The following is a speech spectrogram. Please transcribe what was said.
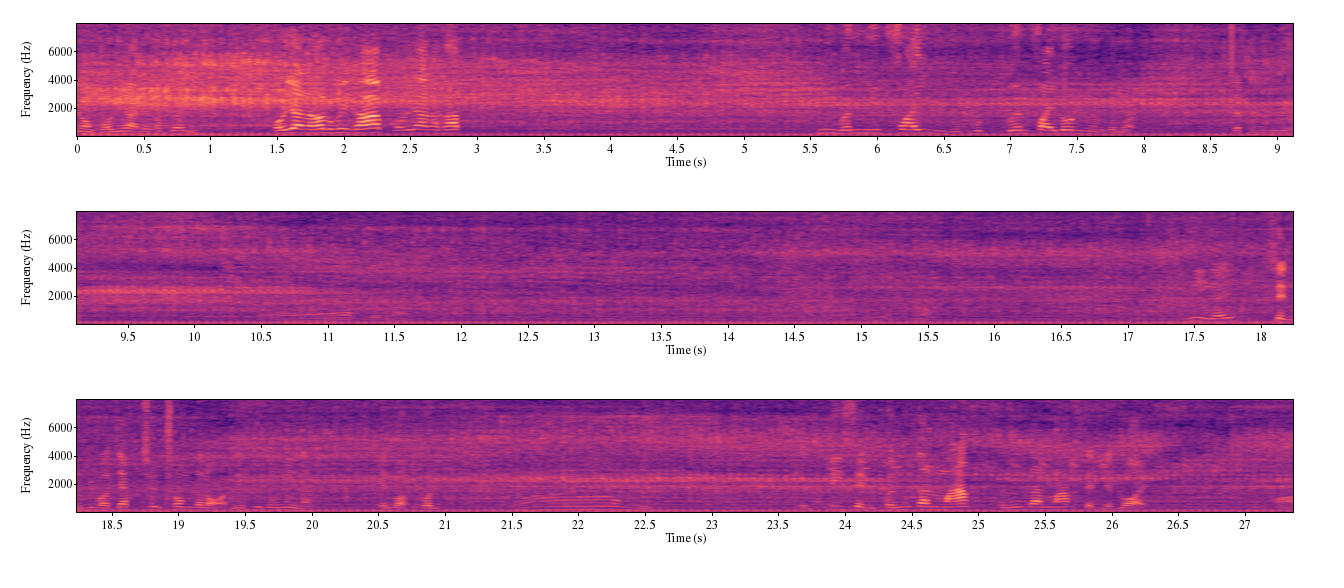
น่องขออนุญาตด้วยครับเพื่อนขออนุญาตนะครับลูกพี่ครับ ขออนุญาตนะครับ นี่เหมือนมีไฟเหมือนไฟล้นหนึ่งคนหน่อยจะไปดูอ๋อสวยมากนี่ไง เส้นที่บอแจ๊บชื่นชมตลอดนี่คือตรงนี้นะ เห็นบอกทุกคนว้าวเป็นที่เส้นเพิ่นมีการมาร์กเพิ่นมีการมาร์กเสร็จเรียบร้อยอ๋อ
